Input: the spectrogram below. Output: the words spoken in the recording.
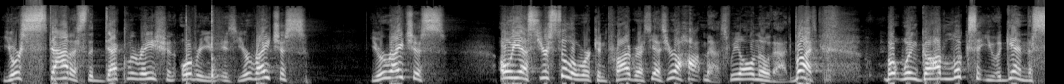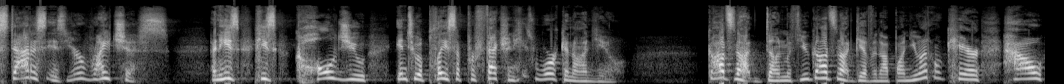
your status, the declaration over you is you're righteous. You're righteous. Oh, yes, you're still a work in progress. Yes, you're a hot mess. We all know that. But, but when God looks at you, again, the status is you're righteous. And he's, he's called you into a place of perfection. He's working on you. God's not done with you. God's not given up on you. I don't care how,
